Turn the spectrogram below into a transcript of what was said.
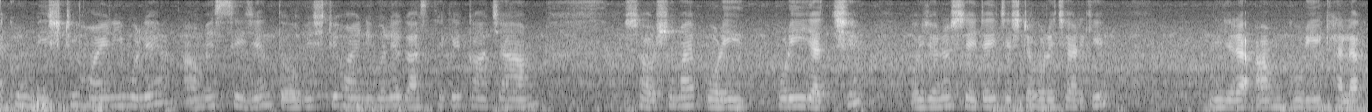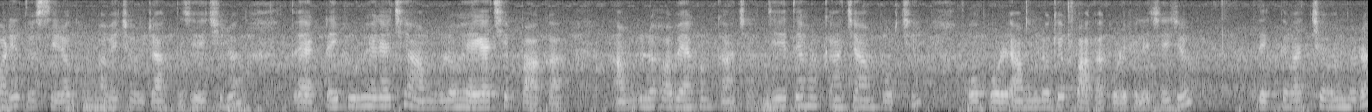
এখন বৃষ্টি হয়নি বলে আমের সিজন তো বৃষ্টি হয়নি বলে গাছ থেকে কাঁচা আম সবসময় পড়েই পড়েই যাচ্ছে। ওই জন্য সেটাই চেষ্টা করেছে আর কি। নিজেরা আম কুড়িয়ে খেলা করে, তো সেরকমভাবে ছবিটা আঁকতে চেয়েছিল। তো একটাই ভুল হয়ে গেছে, আমগুলো হয়ে গেছে পাকা। আমগুলো হবে এখন কাঁচা। যেহেতু এখন কাঁচা আম পড়ছে, ও পরে আমগুলোকে পাকা করে ফেলেছে। এই যে দেখতে পাচ্ছ বন্ধুরা,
